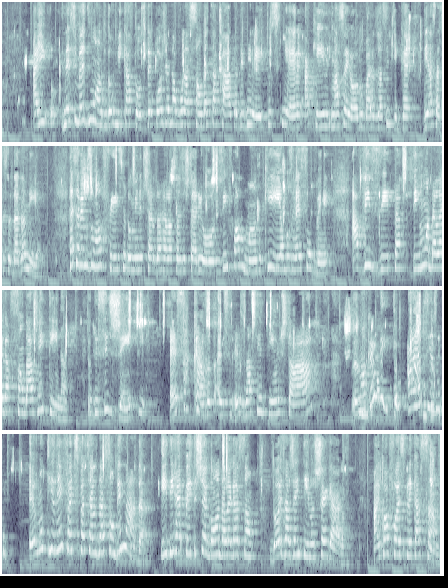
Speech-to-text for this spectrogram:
Aí, nesse mesmo ano de 2014, depois da inauguração dessa Casa de Direitos, que é aqui em Maceió, no bairro do Jacintinho, que é de acesso à cidadania, recebemos um ofício do Ministério das Relações Exteriores informando que íamos receber a visita de uma delegação da Argentina. Eu disse, gente, essa casa, esse Jacintinho está eu não acredito. Aí assim, eu não tinha nem feito especialização de nada. E de repente chegou uma delegação. Dois argentinos chegaram. Aí qual foi a explicação?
